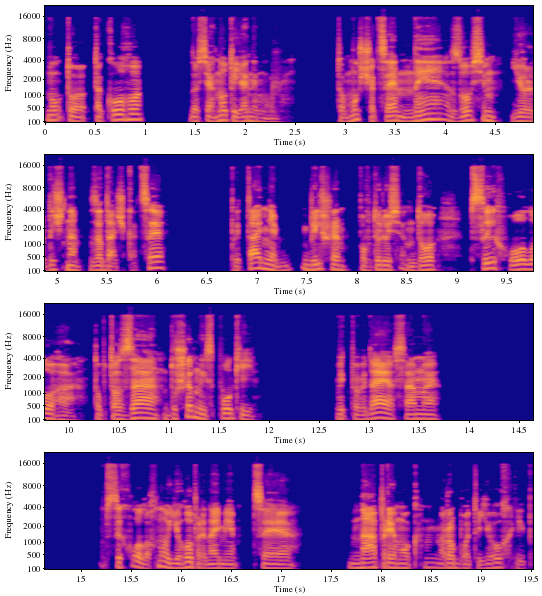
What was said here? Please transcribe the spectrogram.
ну то такого досягнути я не можу. Тому що це не зовсім юридична задачка. Це питання більше, повторюсь, до психолога. Тобто за душевний спокій відповідає саме психолог. Ну, його, принаймні, це напрямок роботи, його хліб.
